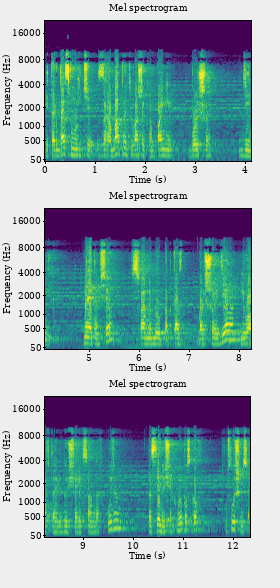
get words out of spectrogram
и тогда сможете зарабатывать в вашей компании больше денег. На этом все. С вами был подкаст «Большое дело», его автор ведущий Александр Кузин. До следующих выпусков. Услышимся!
